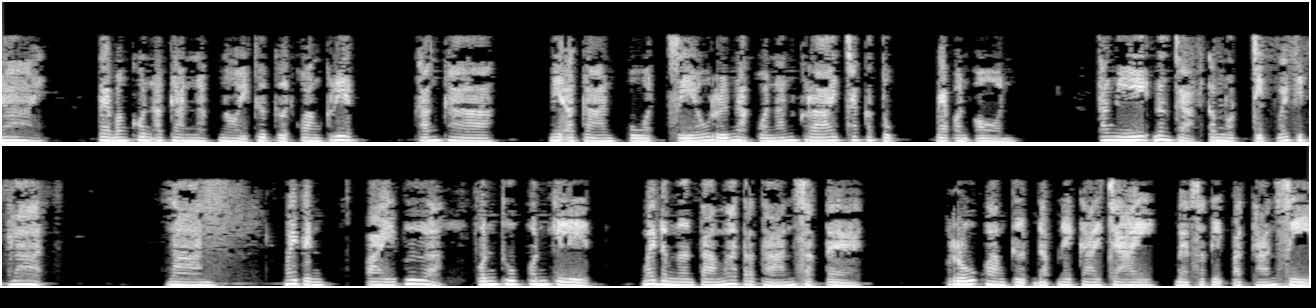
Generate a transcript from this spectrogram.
ได้ แต่บางคนอาการหนักหน่อยคือเกิดความเครียดค้างคา มีอาการปวดเสียวหรือหนักกว่านั้นคล้ายชักกระตุกแบบอ่อนๆ ทั้งนี้เนื่องจากกำหนดจิตไว้ผิดพลาด นาน ไม่เป็นไปเพื่อพ้นทุกข์พ้นกิเลส ไม่ดำเนินตามมาตรฐานสักแต่ รู้ความเกิดดับในกายใจแบบสติปัฏฐานสี่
